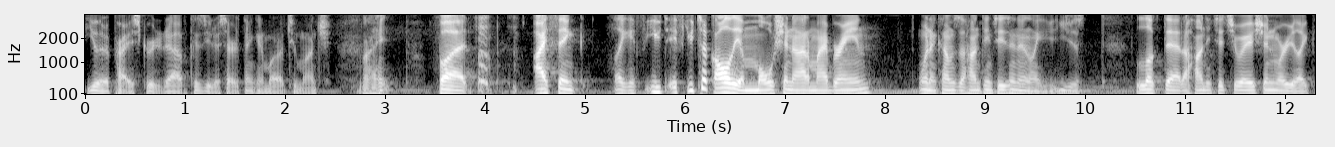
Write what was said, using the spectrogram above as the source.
you would have probably screwed it up because you'd have started thinking about it too much. Right. But I think like if you if you took all the emotion out of my brain when it comes to hunting season and like you just looked at a hunting situation where you're like,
